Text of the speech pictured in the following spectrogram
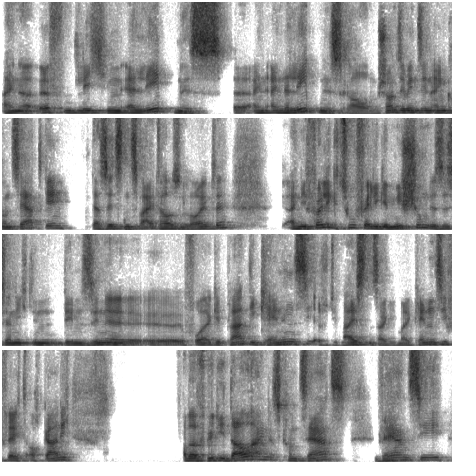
einer öffentlichen Erlebnis, äh, ein, ein Erlebnisraum. Schauen Sie, wenn Sie in ein Konzert gehen, da sitzen 2000 Leute eine völlig zufällige Mischung, das ist ja nicht in dem Sinne äh, vorher geplant, die kennen Sie, also die meisten, sage ich mal, kennen Sie vielleicht auch gar nicht. Aber für die Dauer eines Konzerts werden sie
